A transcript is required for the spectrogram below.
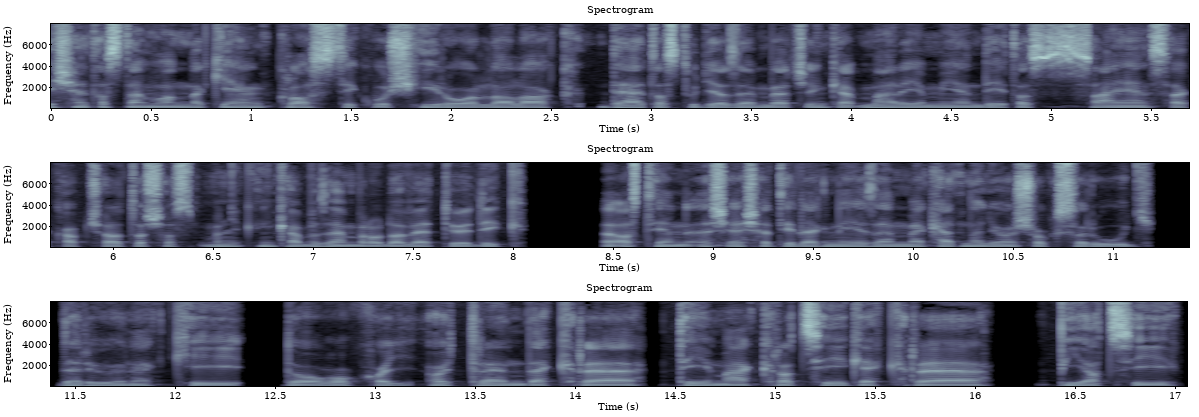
És hát aztán vannak ilyen klasszikus hírollalak, de hát azt ugye az ember inkább már ilyen milyen data science kapcsolatos, azt mondjuk inkább az ember oda vetődik, azt ilyen esetileg nézem meg, hát nagyon sokszor úgy derülnek ki dolgok, hogy, hogy trendekre, témákra, cégekre, piaci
